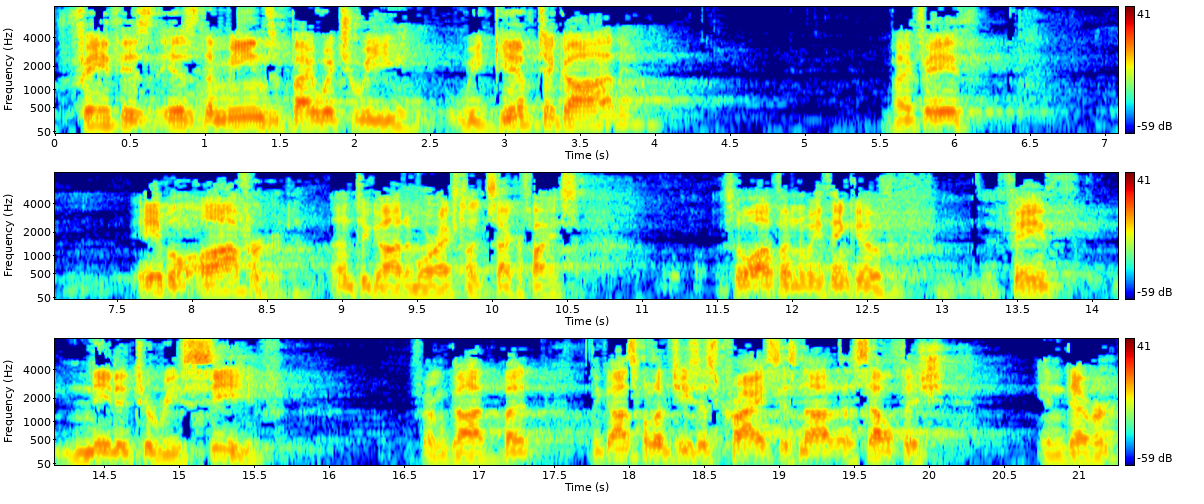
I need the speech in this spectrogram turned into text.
Faith is, is the means by which we, we give to God. By faith, Abel offered unto God a more excellent sacrifice. So often we think of faith needed to receive from God. But the gospel of Jesus Christ is not a selfish endeavor.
